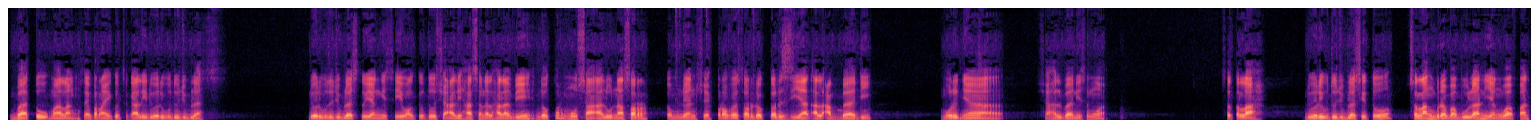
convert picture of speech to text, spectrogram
Batu Malang saya pernah ikut sekali 2017 2017 itu yang ngisi waktu itu Syekh Ali Hasan Al-Halabi Dr. Musa Alu Nasr kemudian Syekh Profesor Dr. Ziyad Al-Abbadi muridnya Syekh Albani semua setelah 2017 itu selang berapa bulan yang wafat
